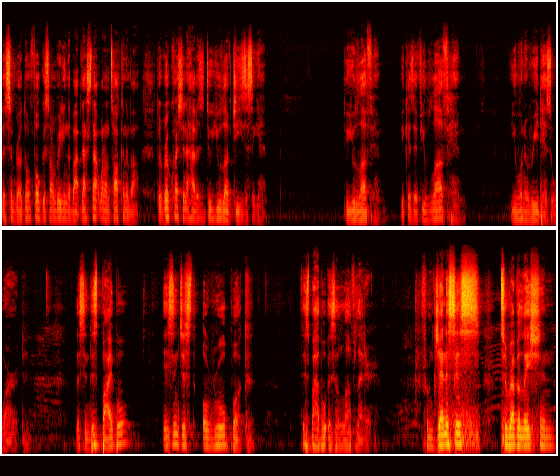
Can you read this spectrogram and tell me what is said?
listen, bro, don't focus on reading the Bible. That's not what I'm talking about. The real question I have is, do you love Jesus again? Do you love him? Because if you love him, you want to read his word. Listen, this Bible isn't just a rule book, this Bible is a love letter. From Genesis to Revelation,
